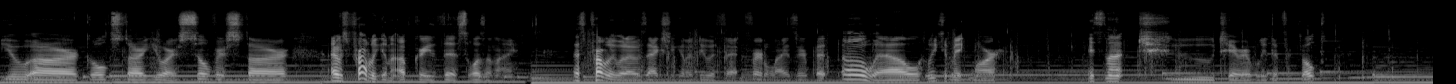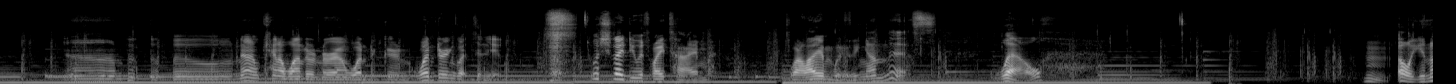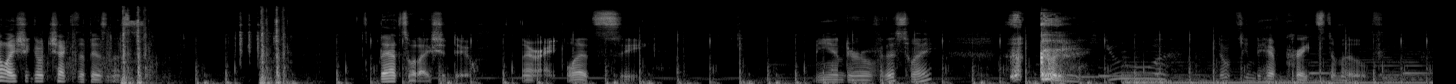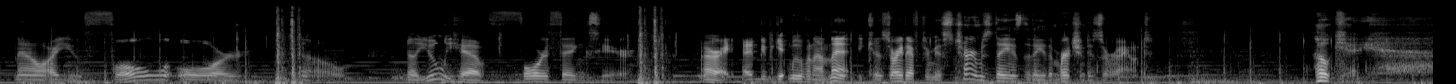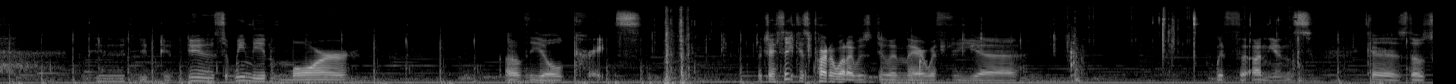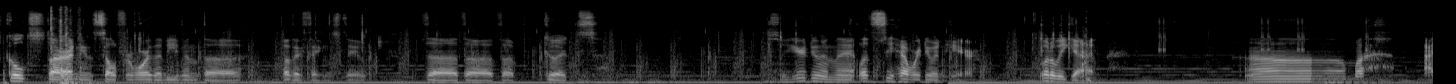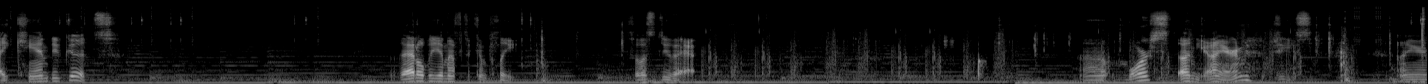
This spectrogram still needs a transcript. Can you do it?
You are Gold Star. You are Silver Star. I was probably going to upgrade this, wasn't I? That's probably what I was actually going to do with that fertilizer, but oh well, we can make more. It's not too terribly difficult. Um, boo, boo, boo. Now I'm kind of wandering around wondering, wondering what to do. What should I do with my time while I am waiting on this? Well... Hmm. Oh, you know, I should go check the business. That's what I should do. Alright, let's see. Meander over this way. you don't seem to have crates to move. Now, are you full or no? No, you only have four things here. Alright, I need to get moving on that because right after Miss Charm's Day is the day the merchant is around. Okay. Do, do, do, do. So we need more of the old crates. Which I think is part of what I was doing there with the, uh, with the onions. Because those gold star onions sell for more than even the other things do. The, the, the goods. So you're doing that. Let's see how we're doing here. What do we got? Um, I can do goods. That'll be enough to complete. So let's do that. Uh, more on iron. Jeez. Iron.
